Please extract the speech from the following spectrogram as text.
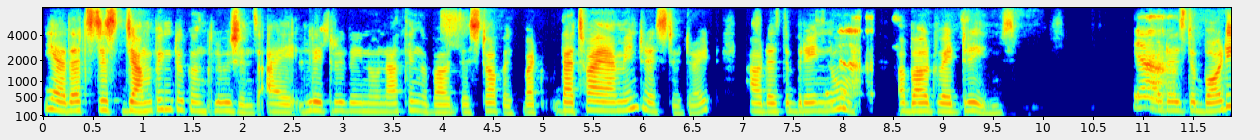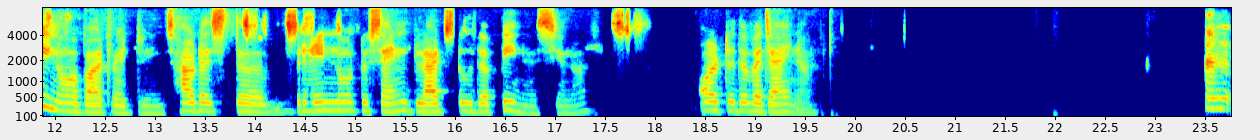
Yeah, that's just jumping to conclusions. I literally know nothing about this topic, but that's why I'm interested, right? How does the brain know Yeah. about wet dreams? Yeah. How Yeah. does the body know about wet dreams? How does the brain know to send blood to the penis, you know, or to the vagina? And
